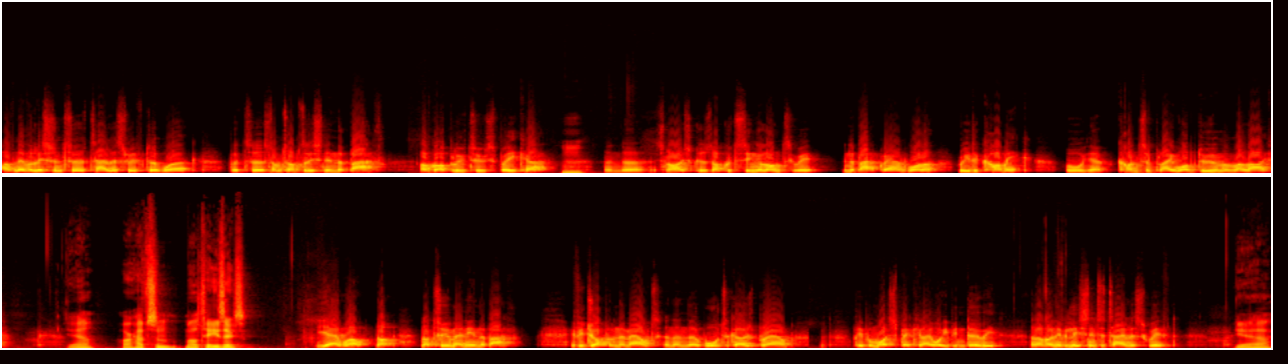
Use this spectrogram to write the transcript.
I've never listened to Taylor Swift at work, but uh, sometimes I listen in the bath. I've got a Bluetooth speaker, and uh, it's nice because I could sing along to it in the background while I read a comic or you know contemplate what I'm doing with my life. Yeah. Or have some Maltesers. Yeah, well, not not too many in the bath. If you drop them, them out and then the water goes brown, people might speculate what you've been doing. And I've only been listening to Taylor Swift. Yeah.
